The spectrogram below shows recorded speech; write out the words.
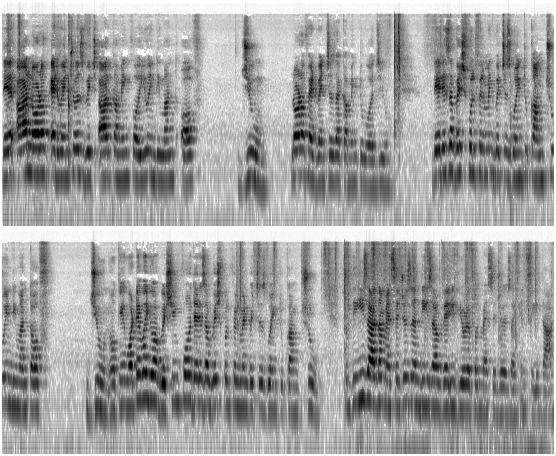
There are a lot of adventures which are coming for you in the month of june lot of adventures are coming towards you. There is a wish fulfillment which is going to come true in the month of june okay? Whatever you are wishing for there is a wish fulfillment which is going to come true. So these are the messages and these are very beautiful messages i can say that.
